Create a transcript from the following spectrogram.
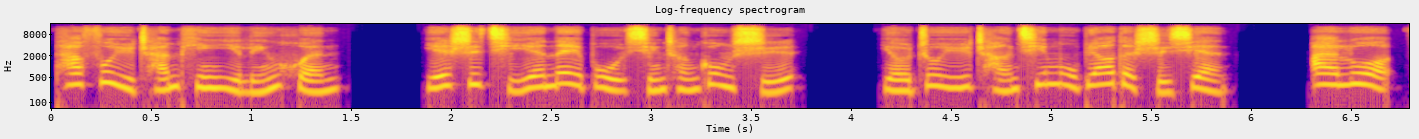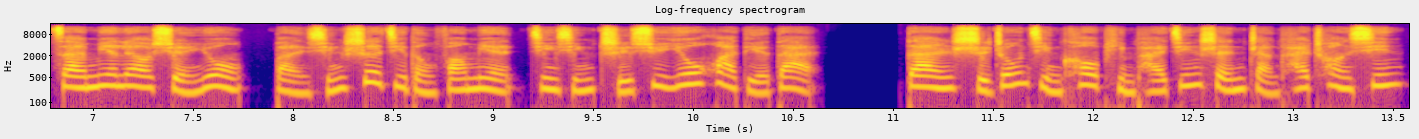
它赋予产品以灵魂，也使企业内部形成共识，有助于长期目标的实现。艾洛在面料选用、版型设计等方面进行持续优化迭代，但始终紧扣品牌精神展开创新。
